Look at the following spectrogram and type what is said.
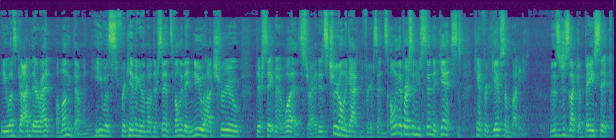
He was God there right among them, and He was forgiving them of their sins. If only they knew how true their statement was, right? It's true only God can forgive sins. Only the person who sinned against can't forgive somebody. I mean, this is just like a basic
